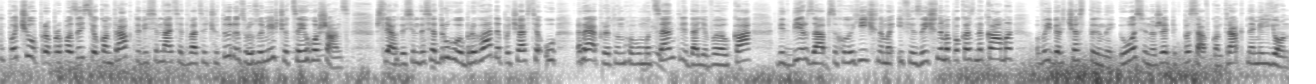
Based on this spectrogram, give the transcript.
він почув про пропозицію контракту 1824, зрозумів, що це його шанс. Шлях до 72-ї бригади почався у рекрутинговому центрі, далі ВЛК, відбір за психологічними і фізичними показниками, вибір частини. І ось він уже підписав контракт на мільйон.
